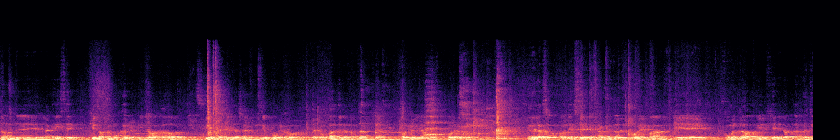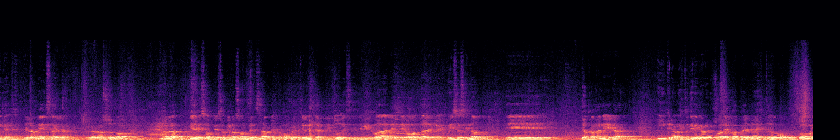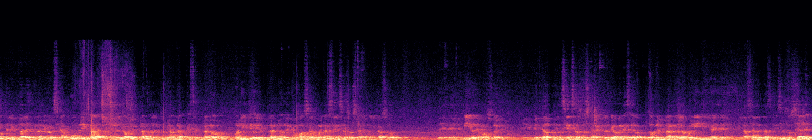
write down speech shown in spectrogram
donde la que dice, quien no fue mujer ni trabajador piensa que el de ayer fue un tiempo mejor, compás de la nostalgia hoy bailamos por error. En relación con ese fragmento del poema, eh, como el trabajo y el género, las cuestiones de la mesa y la, yo no no las pienso, pienso que no son pensables como cuestiones de actitudes individuales, de onda, de prejuicios, sino eh, de otra manera. Y creo que esto tiene que ver con el papel nuestro como intelectuales de la universidad pública en el doble plano del que voy a hablar, que es el plano político y el plano de cómo hacer buenas ciencias sociales. En el caso de mío, digamos, soy investigador en ciencias sociales. Pero creo que en ese doble plano de la política y del hacer de las ciencias sociales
